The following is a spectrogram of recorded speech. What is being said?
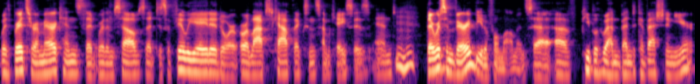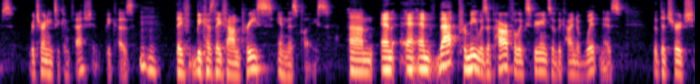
with Brits or Americans that were themselves uh, disaffiliated or, or lapsed Catholics in some cases. And mm-hmm. there were some very beautiful moments uh, of people who hadn't been to confession in years returning to confession because mm-hmm. they because they found priests in this place. Um, and and that for me was a powerful experience of the kind of witness that the church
